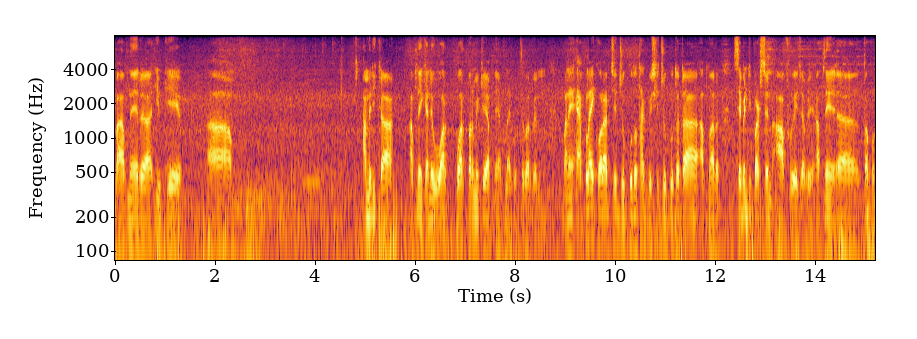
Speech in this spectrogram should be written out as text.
বা আপনার ইউকে আমেরিকা, আপনি এখানে ওয়ার্ক ওয়ার্ক পারমিটে আপনি অ্যাপ্লাই করতে পারবেন। মানে অ্যাপ্লাই করার যে যোগ্যতা থাকবে, সেই যোগ্যতাটা আপনার সেভেন্টি পার্সেন্ট আপ হয়ে যাবে। আপনি তখন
